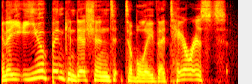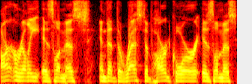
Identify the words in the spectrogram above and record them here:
You know, you've been conditioned to believe that terrorists aren't really Islamists and that the rest of hardcore Islamists,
